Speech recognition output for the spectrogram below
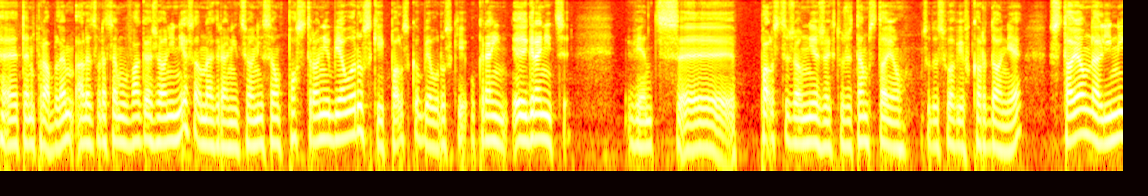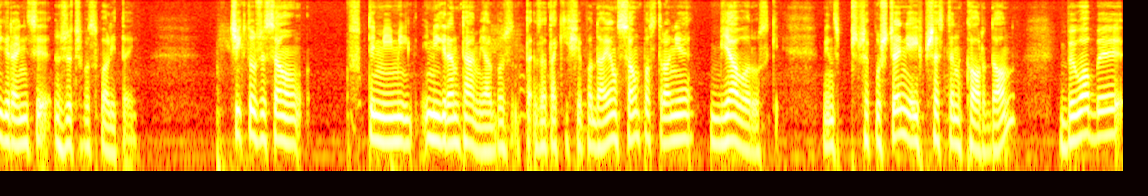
e, ten problem, ale zwracam uwagę, że oni nie są na granicy, oni są po stronie białoruskiej, polsko-białoruskiej y, granicy. Więc y, polscy żołnierze, którzy tam stoją, w cudzysłowie, w kordonie, stoją na linii granicy Rzeczypospolitej. Ci, którzy są tymi imi- imigrantami albo za takich się podają, są po stronie białoruskiej. Więc przepuszczenie ich przez ten kordon byłoby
